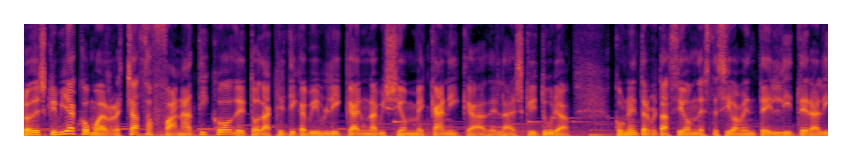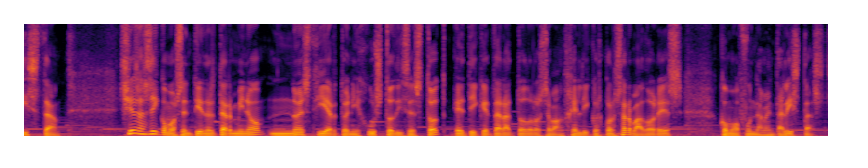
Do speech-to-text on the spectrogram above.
Lo describía como el rechazo fanático de toda crítica bíblica en una visión mecánica de la escritura, con una interpretación excesivamente literalista. Si es así como se entiende el término, no es cierto ni justo, dice Stott, etiquetar a todos los evangélicos conservadores como fundamentalistas.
